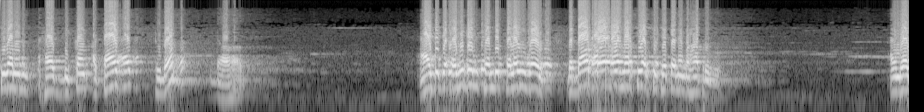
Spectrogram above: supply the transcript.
Shivanand had become attached to the dog. As is evident from the following verse, the dog had the mercy of Sri Chaitanya Mahaprabhu and was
